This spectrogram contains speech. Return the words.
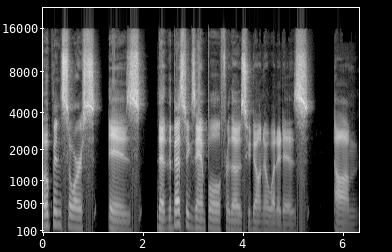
open source is the the best example for those who don't know what it is. Um,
